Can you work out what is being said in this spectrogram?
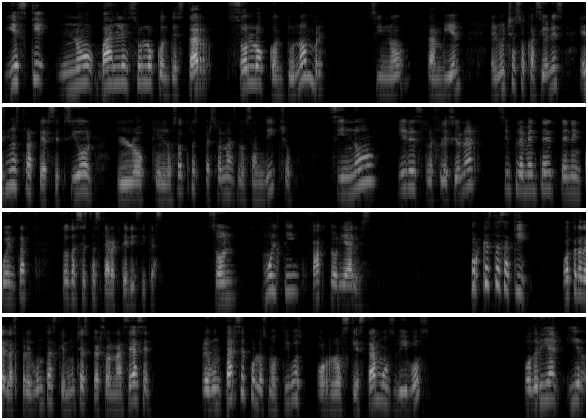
Y es que no vale solo contestar solo con tu nombre, sino también en muchas ocasiones es nuestra percepción, lo que las otras personas nos han dicho. Si no quieres reflexionar, simplemente ten en cuenta Todas estas características son multifactoriales. ¿Por qué estás aquí? Otra de las preguntas que muchas personas se hacen. Preguntarse por los motivos por los que estamos vivos podrían ir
